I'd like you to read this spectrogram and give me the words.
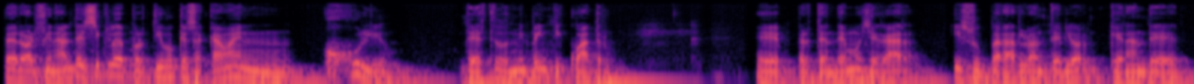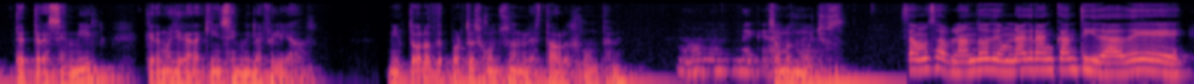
Pero al final del ciclo deportivo que se acaba en julio de este 2024, eh, pretendemos llegar y superar lo anterior, que eran de, de 13 mil. Queremos llegar a 15 mil afiliados. Ni todos los deportes juntos en el Estado los juntan. ¿eh? No, no, me queda Somos muchos. Estamos hablando de una gran cantidad de,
